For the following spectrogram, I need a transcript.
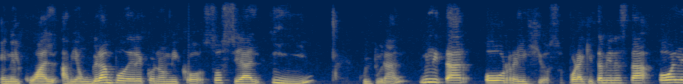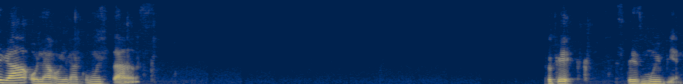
en el cual había un gran poder económico, social y cultural, militar o religioso. Por aquí también está Olga. Hola, Olga, ¿cómo estás? Que estés muy bien.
